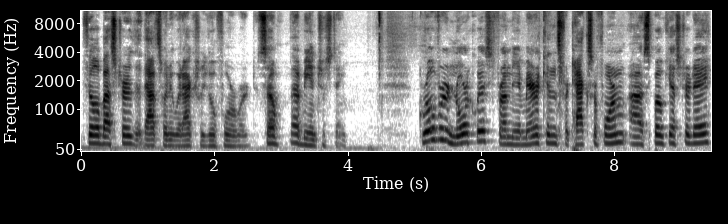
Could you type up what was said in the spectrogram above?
filibuster. That that's when it would actually go forward. So that would be interesting. Grover Norquist from the Americans for Tax Reform uh, spoke yesterday.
